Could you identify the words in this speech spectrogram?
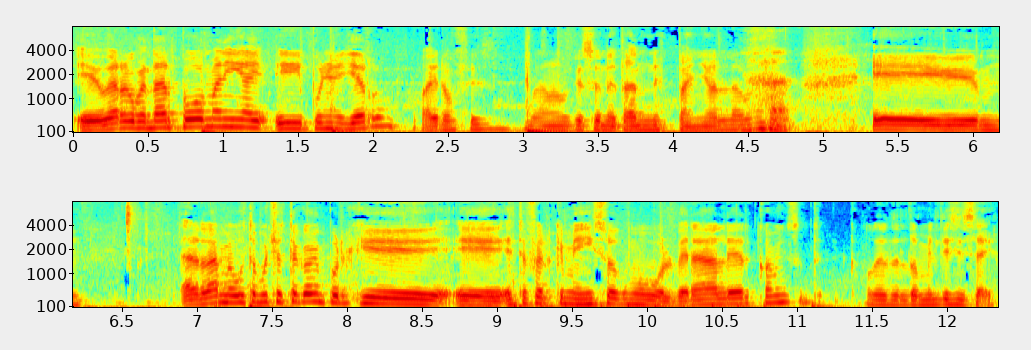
Eh, voy a recomendar Power Man y, y Puño de Hierro, Iron Fist, bueno, que suene tan español la verdad. eh, la verdad me gusta mucho este cómic porque eh, este fue el que me hizo como volver a leer cómics como desde el 2016.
